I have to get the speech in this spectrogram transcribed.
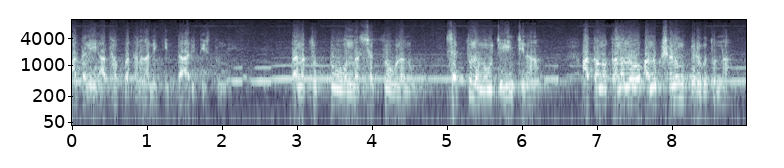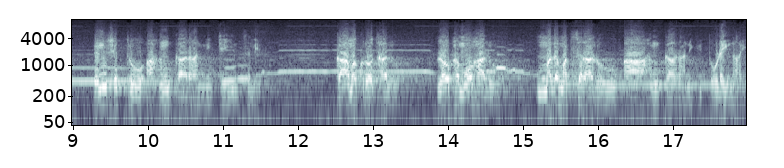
అతని అధపతనానికి దారితీస్తుంది తన చుట్టూ ఉన్న శత్రువులను శక్తులను జయించిన అతను తనలో అనుక్షణం పెరుగుతున్న పెను శత్రువు అహంకారాన్ని జయించలేదు. కామక్రోధాలు లోభమోహాలు మదమత్సరాలు ఆ అహంకారానికి తోడైనాయి.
